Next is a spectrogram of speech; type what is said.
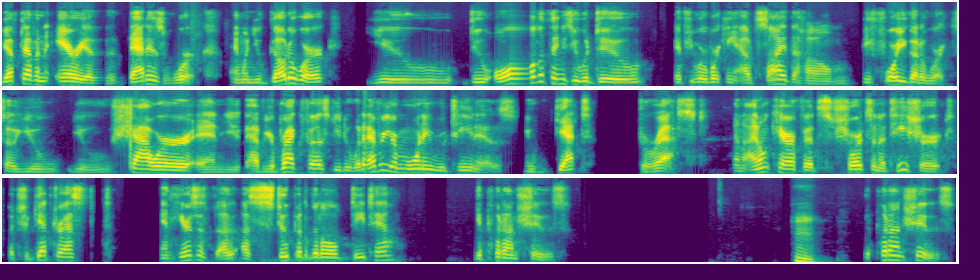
You have to have an area that, that is work. And when you go to work, you do all the things you would do if you were working outside the home before you go to work. So you you shower and you have your breakfast, you do whatever your morning routine is. You get dressed. And I don't care if it's shorts and a t-shirt, but you get dressed and here's a, a, a stupid little detail you put on shoes. Hmm. You put on shoes.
